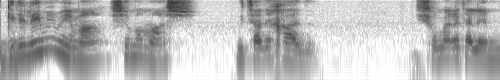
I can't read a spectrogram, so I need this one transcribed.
גדלים עם אימא שממש מצד אחד שומרת עליהם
